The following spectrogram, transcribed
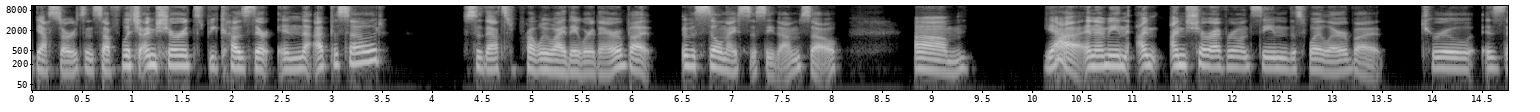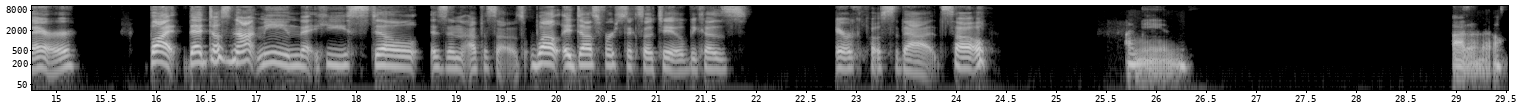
guest stars and stuff, which I'm sure it's because they're in the episode. So that's probably why they were there, but it was still nice to see them. So um yeah, and I mean I'm I'm sure everyone's seen the spoiler, but Tru is there. But that does not mean that he still is in the episodes. Well, it does for 602 because Eric posted that. So, I mean, I don't know.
